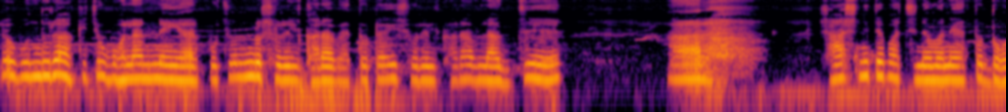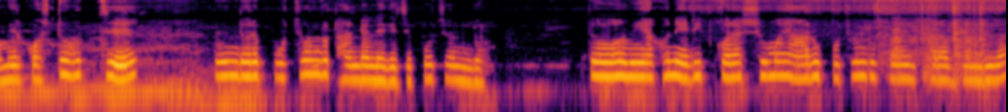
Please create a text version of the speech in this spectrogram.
হ্যালো বন্ধুরা, কিছু বলার নেই আর প্রচণ্ড শরীর খারাপ, এতটাই শরীর খারাপ লাগছে। আর শ্বাস নিতে পারছি না মানে এত দমের কষ্ট হচ্ছে। দিন ধরে প্রচণ্ড ঠান্ডা লেগেছে, প্রচণ্ড। তো আমি এখন এডিট করার সময় আরও প্রচণ্ড শরীর খারাপ বন্ধুরা।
